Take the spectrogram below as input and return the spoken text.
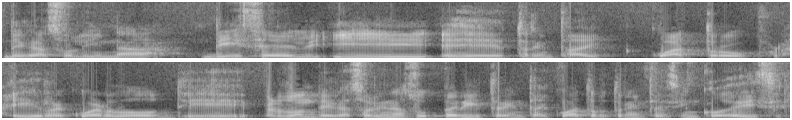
de gasolina diésel y 34 eh, por ahí recuerdo de perdón de gasolina super y 34 35 de diésel.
